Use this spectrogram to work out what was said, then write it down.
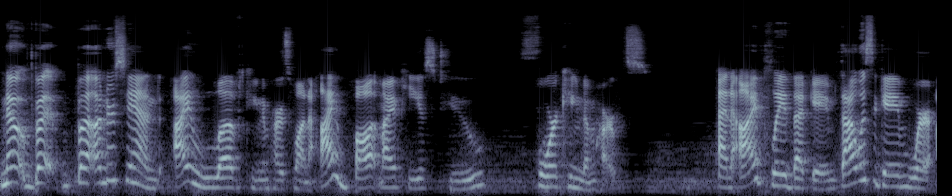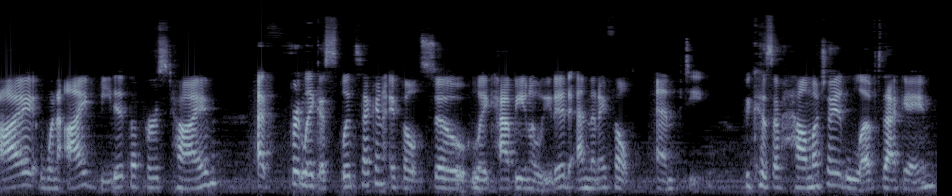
no, but but understand, I loved Kingdom Hearts 1. I bought my PS2 for Kingdom Hearts. And I played that game. That was a game where I when I beat it the first time, at for like a split second I felt so like happy and elated and then I felt empty because of how much I had loved that game.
